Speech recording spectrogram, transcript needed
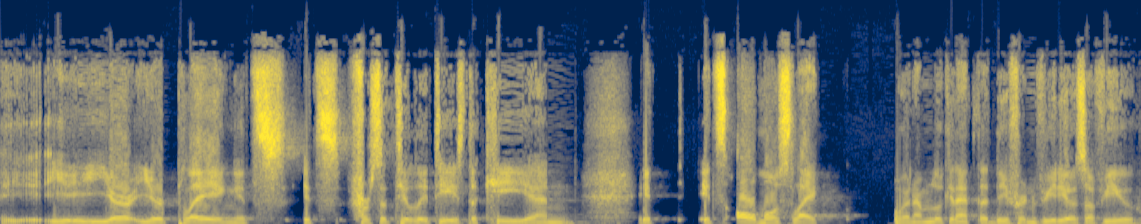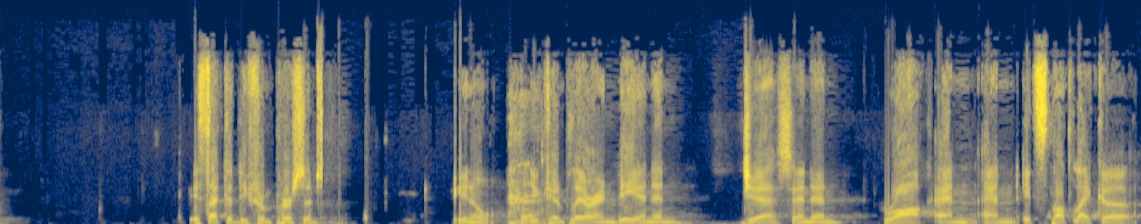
your your playing, it's it's versatility is the key, and it it's almost like when I'm looking at the different videos of you, it's like a different person. You know, you can play R and B and then jazz and then rock, and and it's not like a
